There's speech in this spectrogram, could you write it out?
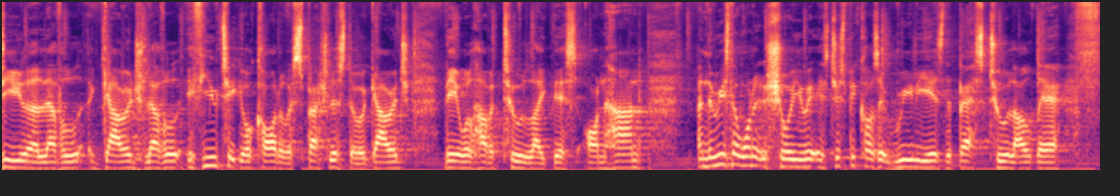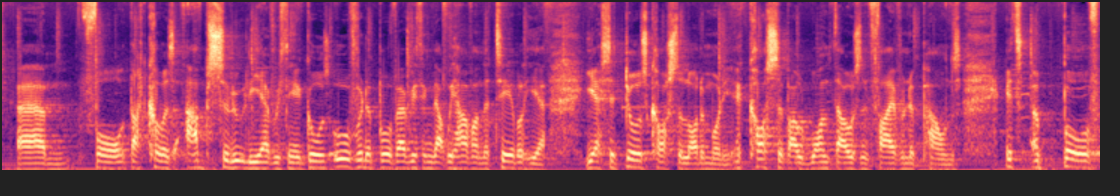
dealer level, garage level. If you take your car to a specialist or a garage, they will have a tool like this on hand. And the reason I wanted to show you it is just because it really is the best tool out there um, for that covers absolutely everything. It goes over and above everything that we have on the table here. Yes, it does cost a lot of money. It costs about £1,500. It's above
